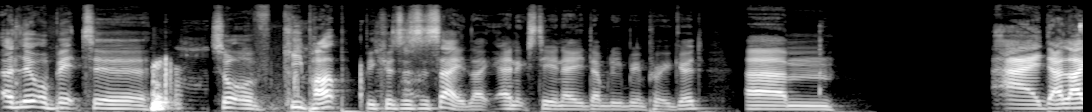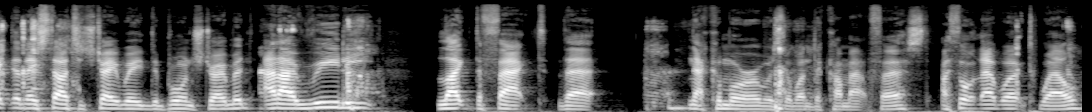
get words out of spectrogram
a little bit to sort of keep up because, as I say, like NXT and AEW have been pretty good. Um, I I like that they started straight with the Braun Strowman, and I really like the fact that Nakamura was the one to come out first. I thought that worked well.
